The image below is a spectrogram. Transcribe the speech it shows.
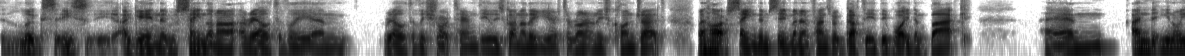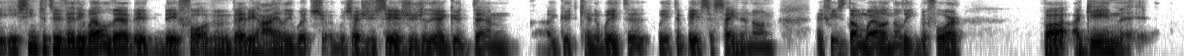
looks, he's again, it was signed on a, a relatively um, relatively short term deal. He's got another year to run on his contract. When Hearts signed him, St Mirren fans were gutted. They wanted him back. Um, and you know he seemed to do very well there. They they thought of him very highly, which which as you say is usually a good um, a good kind of way to way to base a signing on if he's done well in the league before. But again,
